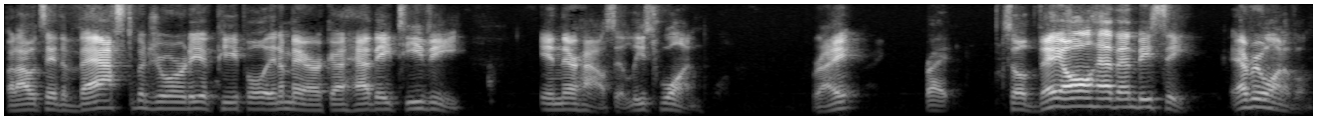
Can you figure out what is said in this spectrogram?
but I would say the vast majority of people in America have a TV in their house, at least one, right? right. So they all have NBC, every one of them.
